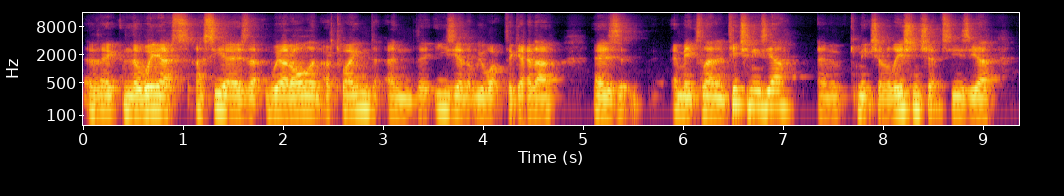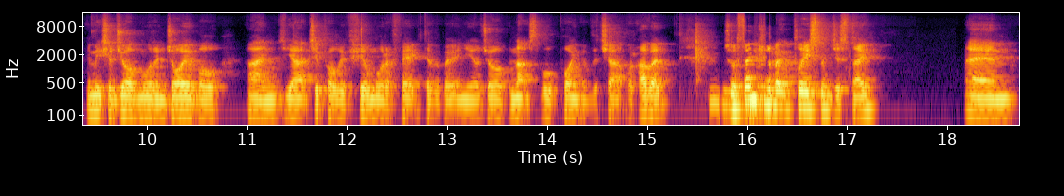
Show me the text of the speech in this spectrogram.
in the way I see it is that we are all intertwined, and the easier that we work together is it makes learning and teaching easier, and it makes your relationships easier, it makes your job more enjoyable, and you actually probably feel more effective about in your job, and that's the whole point of the chat we're having. So thinking about placement just now, um,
